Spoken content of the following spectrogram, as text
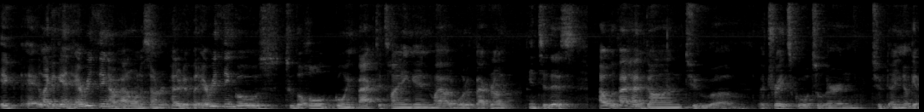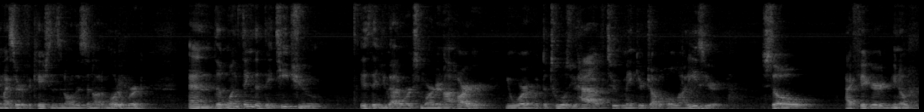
it, eh, like again everything I, I don't want to sound repetitive but everything goes to the whole going back to tying in my automotive background into this, I, w- I had gone to um, a trade school to learn to you know get my certifications and all this in automotive work. And the one thing that they teach you is that you got to work smarter, not harder. You work with the tools you have to make your job a whole lot easier. So I figured, you know,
